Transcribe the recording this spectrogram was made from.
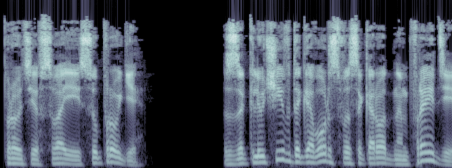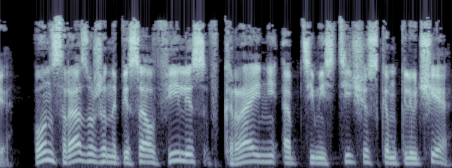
против своей супруги. Заключив договор с высокородным Фредди, он сразу же написал Филлис в крайне оптимистическом ключе.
